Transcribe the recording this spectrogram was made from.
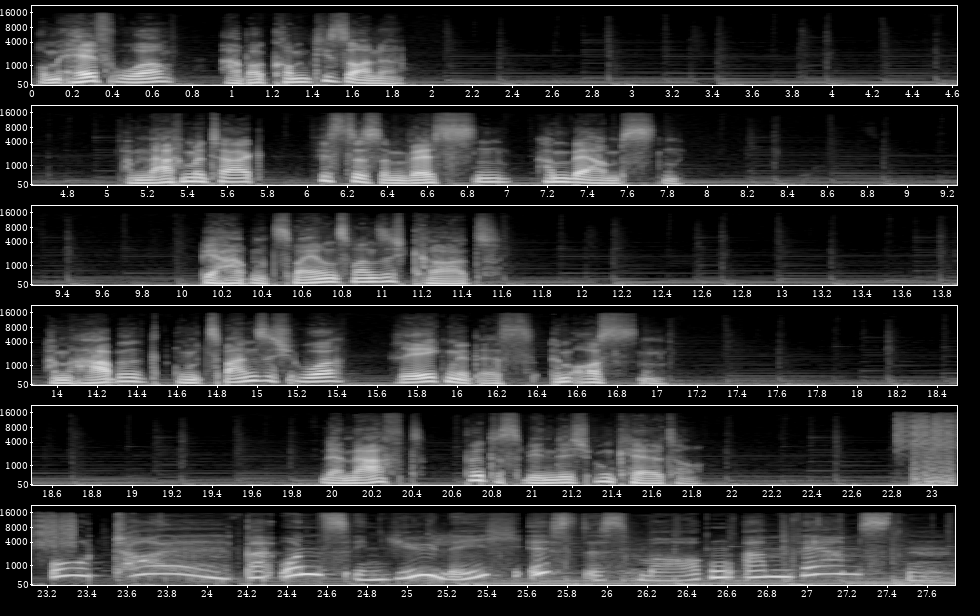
Um 11 Uhr aber kommt die Sonne. Am Nachmittag ist es im Westen am wärmsten. Wir haben 22 Grad. Am Abend um 20 Uhr regnet es im Osten. In der Nacht wird es windig und kälter. Oh toll, bei uns in Jülich ist es morgen am wärmsten.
